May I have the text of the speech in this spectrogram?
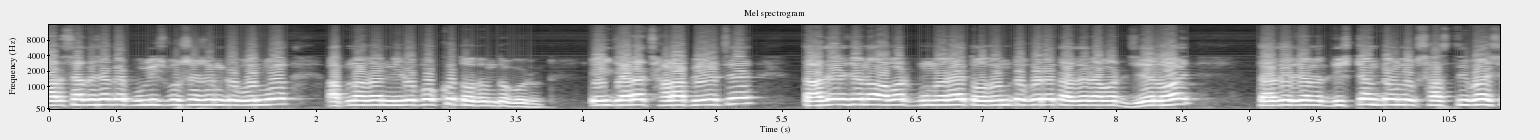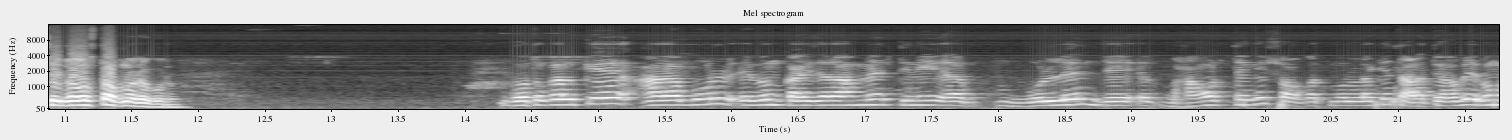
তার সাথে সাথে পুলিশ প্রশাসনকে বলব, আপনারা নিরপেক্ষ তদন্ত করুন। এই যারা ছাড়া পেয়েছে, তাদের যেন আবার পুনরায় তদন্ত করে তাদের আবার জেল হয়, তাদের যেন দৃষ্টান্তমূলক শাস্তি পায়, সেই ব্যবস্থা আপনারা করুন। গতকালকে আরাবুল এবং কাইজার আহমেদ তিনি বললেন যে ভাঙড় থেকে শওকত মোল্লাকে তাড়াতে হবে এবং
